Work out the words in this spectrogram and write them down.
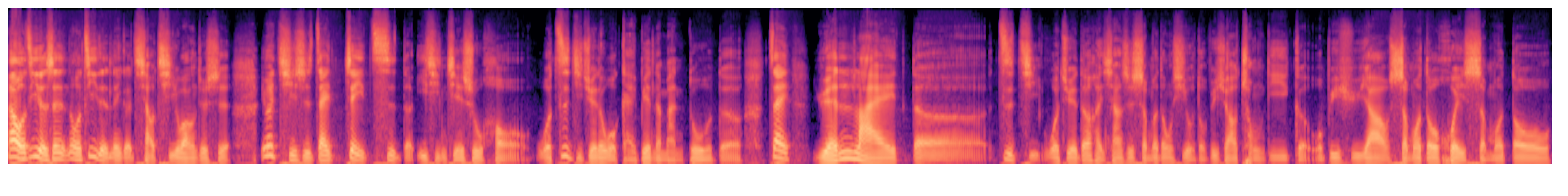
那我自己的生，我自己的那个小期望，就是因为其实在这次的疫情结束后，我自己觉得我改变的蛮多的，在原来的自己，我觉得很像是什么东西我都必须要冲第一个，我必须要什么都会，什么都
